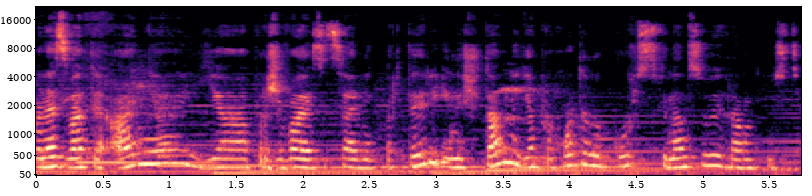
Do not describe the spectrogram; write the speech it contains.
Мене звати Аня, я проживаю в соціальній квартирі і нещодавно я проходила курс фінансової грамотності.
